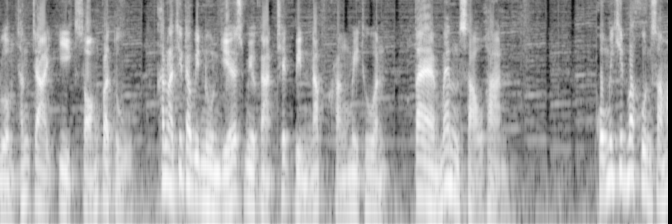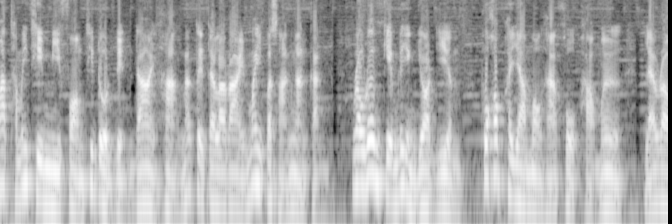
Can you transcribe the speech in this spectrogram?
รวมทั้งจ่ายอีก 2 ประตู ขณะที่ดาวินนูนเยสมีโอกาสเช็คบินนับครั้งไม่ถ้วน แต่แม่นเสาผ่าน ผมไม่คิดว่าคุณสามารถทำให้ทีมมีฟอร์มที่โดดเด่นได้หากนักเตะแต่ละรายไม่ประสานงานกัน เราเริ่มเกมได้อย่างยอดเยี่ยม พวกเขาพยายามมองหาโคพาวเมอร์ และเรา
